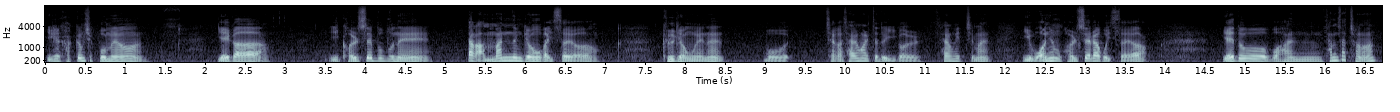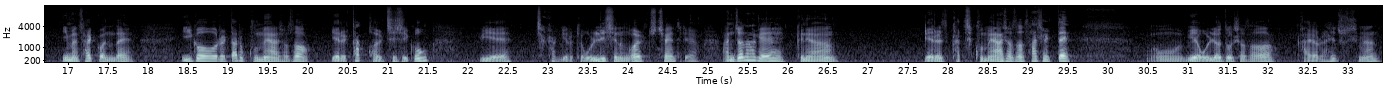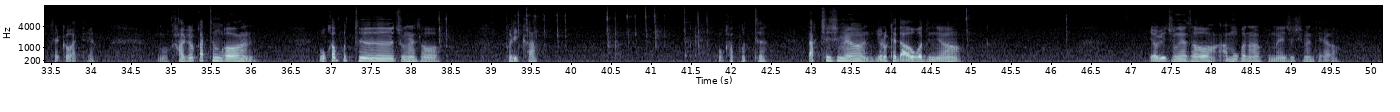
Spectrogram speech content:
이게 가끔씩 보면 얘가 이 걸쇠 부분에 딱 안 맞는 경우가 있어요. 그 경우에는 뭐 제가 사용할 때도 이걸 사용했지만 이 원형 걸쇠라고 있어요. 얘도 뭐 한 3, 4천 원이면 살 건데 이거를 따로 구매하셔서 얘를 탁 걸치시고 위에 착착 이렇게 올리시는 걸 추천해 드려요. 안전하게 그냥 얘를 같이 구매하셔서 사실 때 어, 위에 올려두셔서 가열을 해주시면 될 것 같아요. 뭐 가격 같은 건 모카포트 중에서 브리카 모카포트 딱 치시면 이렇게 나오거든요. 여기 중에서 아무거나 구매해 주시면 돼요.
